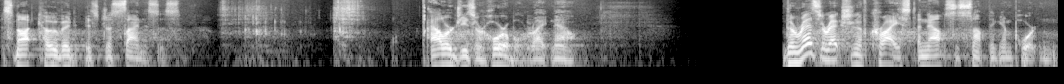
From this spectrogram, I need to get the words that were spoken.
it's not COVID, it's just sinuses. Allergies are horrible right now. The resurrection of Christ announces something important.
